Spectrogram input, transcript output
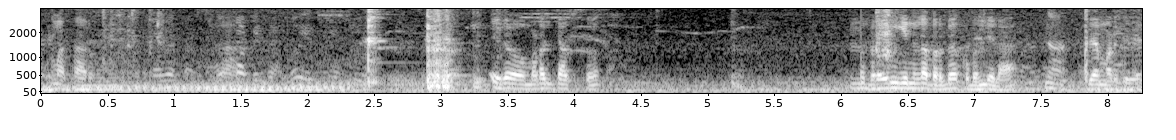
ಕೈಮಾ ಸಾರು ಇದು ಮಟನ್ ಚಾಪ್ಸು ಬ್ರೈನ್ ಗೀನೆಲ್ಲ ಬರಬೇಕು ಬಂದಿಲ್ಲ. ಅದೇ ಮಾಡ್ತೀವಿ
